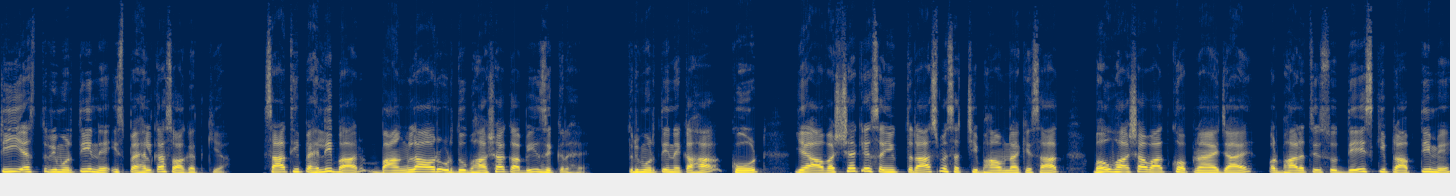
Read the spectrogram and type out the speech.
टी एस त्रिमूर्ति ने इस पहल का स्वागत किया। साथ ही पहली बार बांग्ला और उर्दू भाषा का भी ज़िक्र है। त्रिमूर्ति ने कहा, कोर्ट, यह आवश्यक है संयुक्त राष्ट्र में सच्ची भावना के साथ बहुभाषावाद को अपनाया जाए और भारत इस उद्देश्य की प्राप्ति में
